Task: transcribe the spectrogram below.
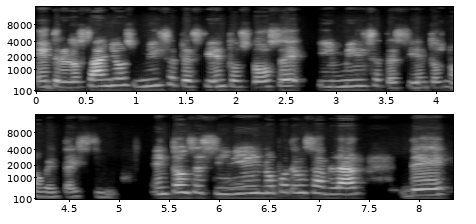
entre los años 1712 y 1795. Entonces, si bien no podemos hablar de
